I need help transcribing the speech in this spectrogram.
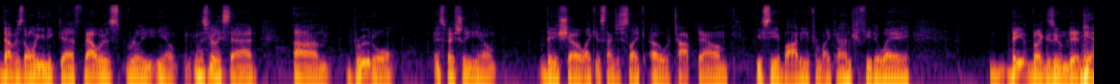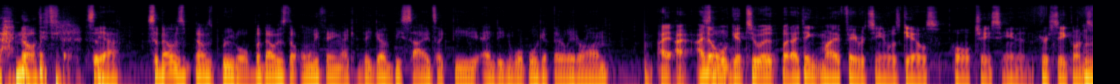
That was the only unique death. That was really you know was really sad um, brutal, especially you know they show like it's not just like oh top down you see a body from like hundred feet away. They like zoomed in. Yeah, no, So yeah, so that was that was brutal, but that was the only thing I can think of besides like the ending. We'll, we'll get there later on. I I, I know So- we'll get to it, but I think my favorite scene was Gale's whole chase scene and her sequence.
